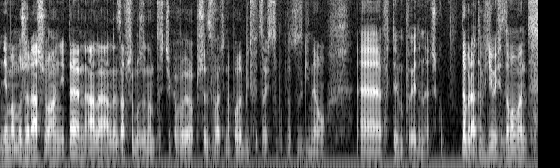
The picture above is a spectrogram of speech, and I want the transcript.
Nie ma może raszu ani ten, ale, ale zawsze może nam coś ciekawego przyzwać na pole bitwy, coś co po prostu zginęło e, w tym pojedyneczku. Dobra, to widzimy się za moment.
